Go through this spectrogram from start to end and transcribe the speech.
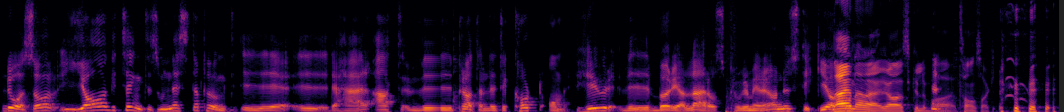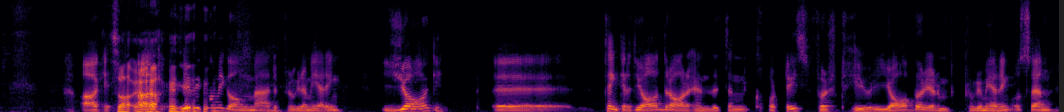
Då så, jag tänkte som nästa punkt i, i det här att vi pratar lite kort om hur vi börjar lära oss programmera. Ja, nu sticker jag. Nej, nej, nej, jag skulle bara ta en sak. Ah, okej. Så, ja, Ah, ja. Hur vi kom igång med programmering. Jag eh, tänker att jag drar en liten kortis. Först hur jag började med programmering och sen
